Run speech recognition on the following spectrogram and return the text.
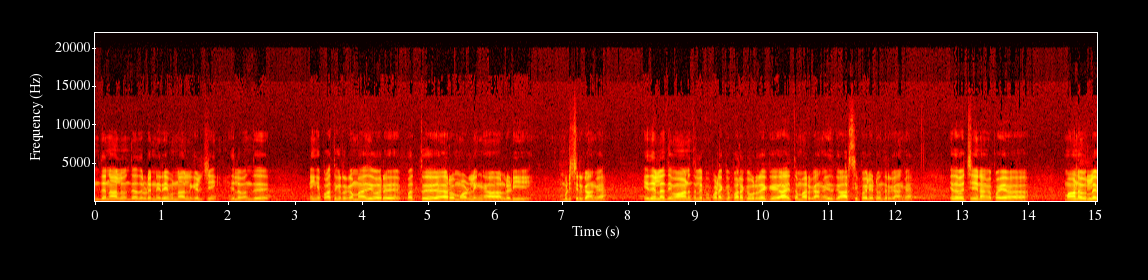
இந்த நாள் வந்து அதோட நிறைவு நாள் நிகழ்ச்சி. இதில் வந்து நீங்கள் பார்த்துக்கிட்டு இருக்க மாதிரி ஒரு பத்து ஆரோ மாடலிங் ஆல்ரெடி முடிச்சிருக்காங்க. இது எல்லாத்தையும் வானத்தில் இப்போ பறக்க பறக்க விடுறதுக்கு ஆயத்தமாக இருக்காங்க. இதுக்கு ஆர்சி பைலட் வந்திருக்காங்க. இதை வச்சு நாங்கள் பய மாணவர்களை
